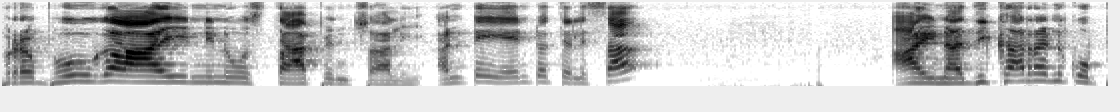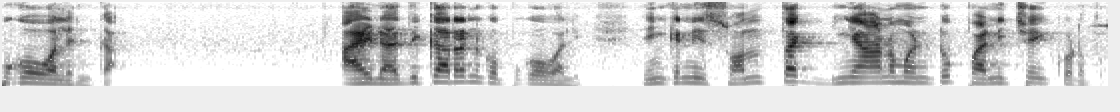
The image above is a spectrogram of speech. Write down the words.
ప్రభువుగా ఆయన్ని నువ్వు స్థాపించాలి. అంటే ఏంటో తెలుసా? ఆయన అధికారానికి ఒప్పుకోవాలి ఇంకా. ఆయన అధికారానికి ఒప్పుకోవాలి. ఇంకా నీ సొంత జ్ఞానం అంటూ పని చేయకూడదు.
